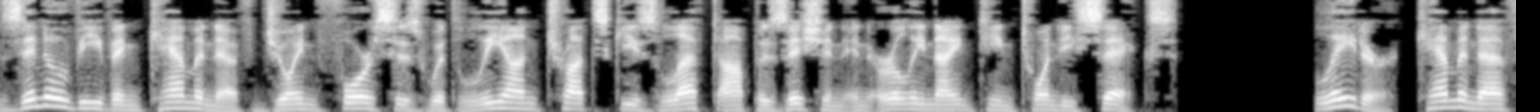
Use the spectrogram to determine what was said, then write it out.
Zinoviev and Kamenev joined forces with Leon Trotsky's left opposition in early 1926. Later, Kamenev,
